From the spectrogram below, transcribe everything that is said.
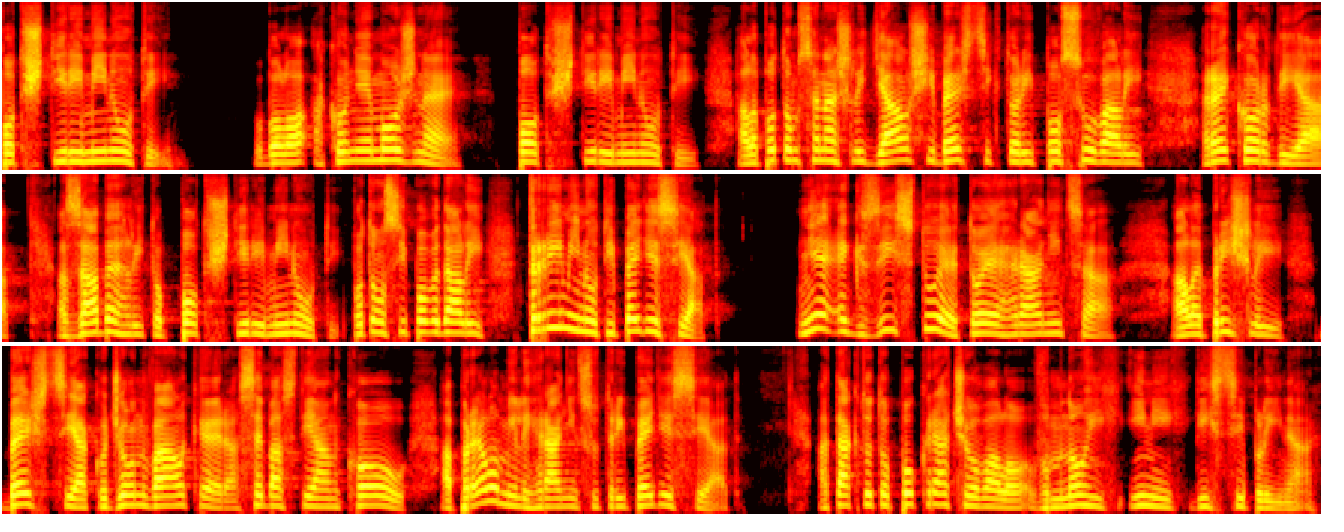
pod 4 minúty. Bolo ako nemožné pod 4 minúty. Ale potom sa našli ďalší bežci, ktorí posúvali rekordy a, a zabehli to pod 4 minúty. Potom si povedali 3 minúty 50. neexistuje, to je hranica. Ale prišli bežci ako John Walker a Sebastian Coe a prelomili hranicu 350. A takto to pokračovalo v mnohých iných disciplínach.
